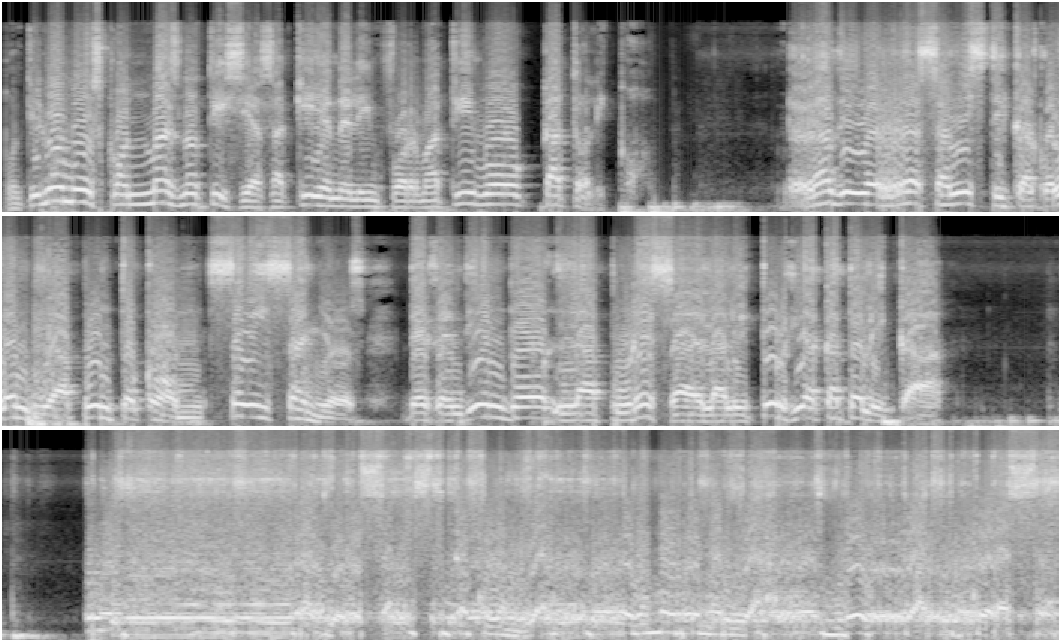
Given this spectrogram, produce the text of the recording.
continuamos con más noticias aquí en el informativo católico. Radio Rosa Mística Colombia.com, seis años defendiendo la pureza de la liturgia católica. Radio Rosa Mística Colombia, el amor de María, directo a tu corazón.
